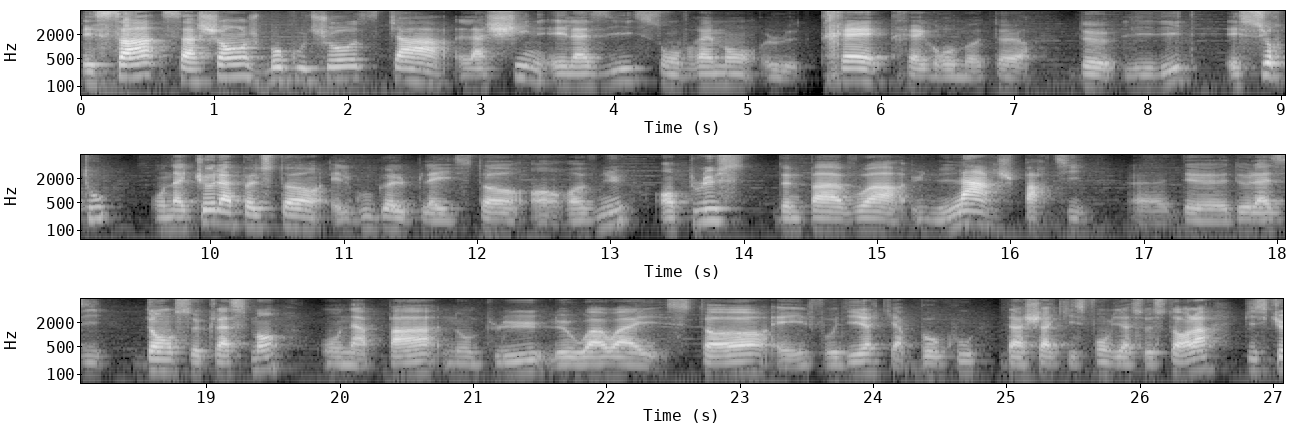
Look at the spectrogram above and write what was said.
Et ça, ça change beaucoup de choses car la Chine et l'Asie sont vraiment le très très gros moteur de Lilith. Et surtout, on n'a que l'Apple Store et le Google Play Store en revenus, en plus de ne pas avoir une large partie euh, de, de l'Asie dans ce classement on n'a pas non plus le Huawei Store et il faut dire qu'il y a beaucoup d'achats qui se font via ce store-là, puisque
